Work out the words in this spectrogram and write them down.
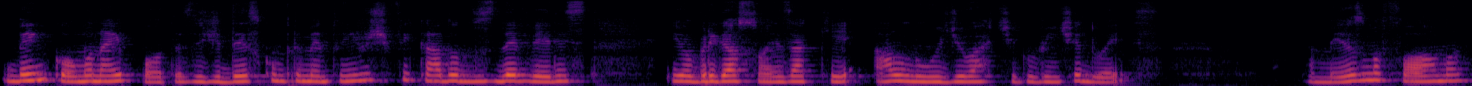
bem como na hipótese de descumprimento injustificado dos deveres e obrigações a que alude o artigo 22. Da mesma forma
